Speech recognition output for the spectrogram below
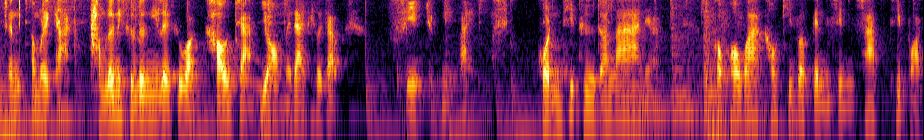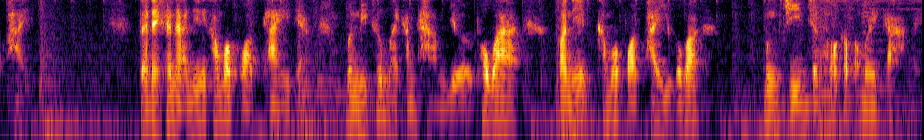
ฉะนั้นอเมริกาทำเรื่องนี้คือเรื่องนี้เลยคือว่าเขาจะยอมไม่ได้ที่เขาจะเสียจุดนี้ไป คนที่ถือดอลลาร์เนี่ยก็เพราะว่าเขาคิดว่าเป็นสินทรัพย์ที่ปลอดภัย แต่ในขณะนี้คำว่าปลอดภัยเนี่ยมันมีเครื่องหมายคำถามเยอะ เพราะว่าตอนนี้คำว่าปลอดภัยอยู่กับว่า เมืองจีนจะทะเลาะกับอเมริกาไหม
